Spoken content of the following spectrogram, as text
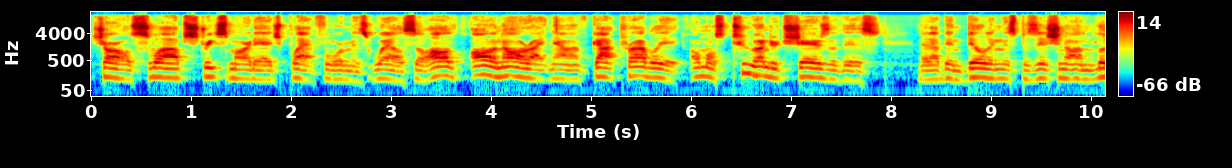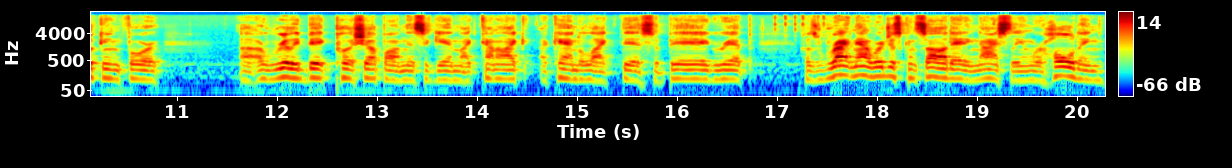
Charles Schwab Street Smart Edge platform as well. So all all in all right now I've got probably almost 200 shares of this that I've been building this position on looking for uh, a really big push up on this again like kind of like a candle like this a big rip. Because right now we're just consolidating nicely and we're holding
